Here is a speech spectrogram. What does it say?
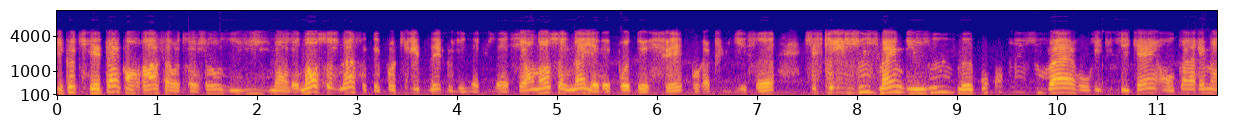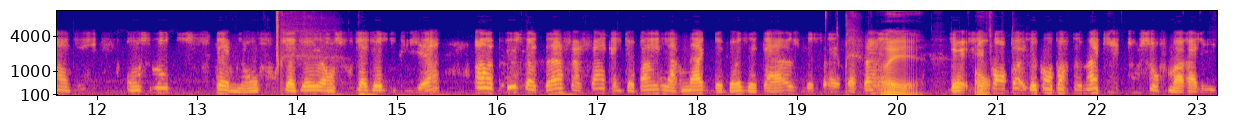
Écoute, il est temps qu'on passe à autre chose vivement. Là. Non seulement c'était pas crédible les accusations, non seulement il n'y avait pas de fait pour appuyer ça, c'est ce que les juges, même des juges là, beaucoup plus ouverts aux républicains, ont carrément dit on se moque du système, là, on fout de la gueule, on se fout de la gueule du client. En plus, là-dedans, ça sent quelque part l'arnaque de bas étage. Là, ça, ça sent Oui. le, le On- compa- le comportement qui est tout sauf moral. et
